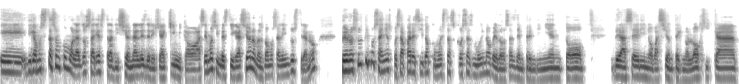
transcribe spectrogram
eh, digamos, estas son como las dos áreas tradicionales de la ingeniería química, o hacemos investigación o nos vamos a la industria, ¿no? Pero en los últimos años, pues ha aparecido como estas cosas muy novedosas de emprendimiento, de hacer innovación tecnológica,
